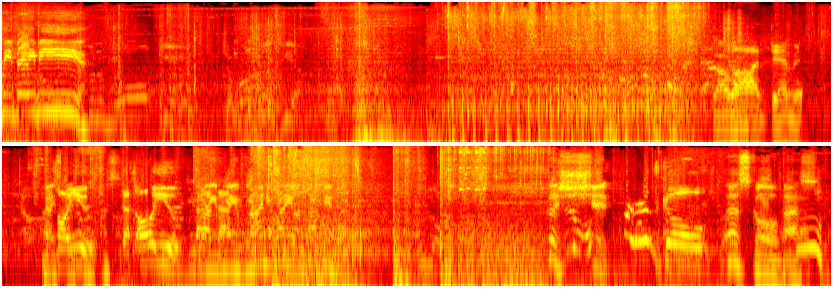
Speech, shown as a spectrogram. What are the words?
me! Baby! God damn it. Nice That's all you. That's all you. you got that. Behind you, behind you, on top of you. Good shit. Let's go. Let's go, bastard.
